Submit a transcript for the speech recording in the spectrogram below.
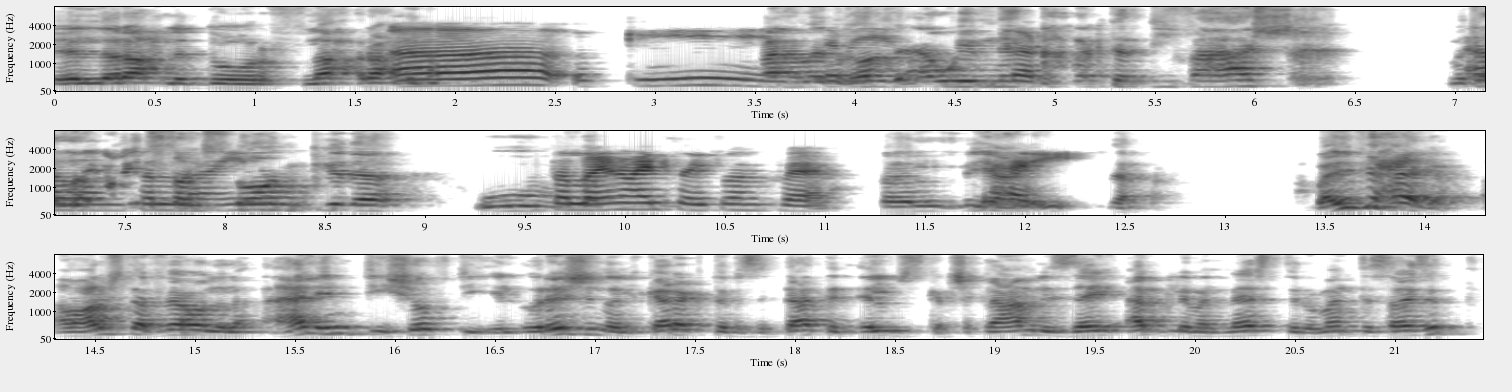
اللي راح لل dwarf راح راح لل dwarf. آه okay. أنا متغاظ. قوي من افتكرت. ال character دي فشخ. مطلعين مطلعين. صيصان كده و طلعينه عيل صيصان فعلا. يعني حقيقي. بعدين في حاجة أنا ما أعرفش تعرفيها ولا لأ. هل أنت شفتي ال original characters بتاعت ال elves كان شكلها عامل إزاي قبل ما الناس to romanticize it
